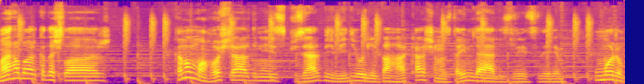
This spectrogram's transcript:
Merhaba arkadaşlar. Kanalıma hoş geldiniz. Güzel bir video ile daha karşınızdayım değerli izleyicilerim. Umarım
